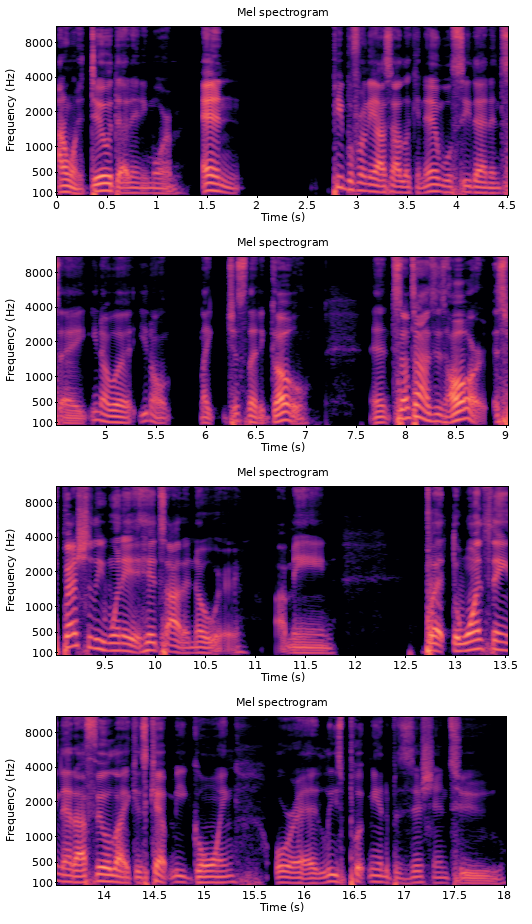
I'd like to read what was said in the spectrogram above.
I don't want to deal with that anymore. And people from the outside looking in will see that and say you know what? You don't like just let it go. And sometimes it's hard especially when it hits out of nowhere i mean but the one thing that i feel like has kept me going or at least put me in a position to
